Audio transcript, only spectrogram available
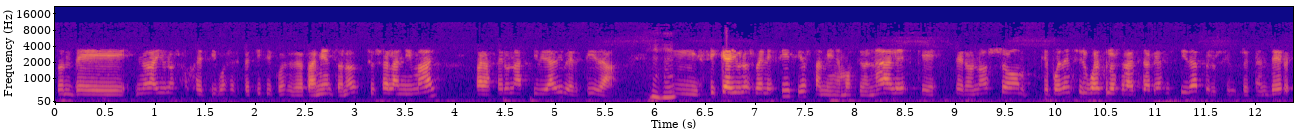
donde no hay unos objetivos específicos de tratamiento, ¿no? Se usa el animal para hacer una actividad divertida. Y sí que hay unos beneficios también emocionales que pero no son que pueden ser igual que los de la terapia asistida, pero sin pretender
